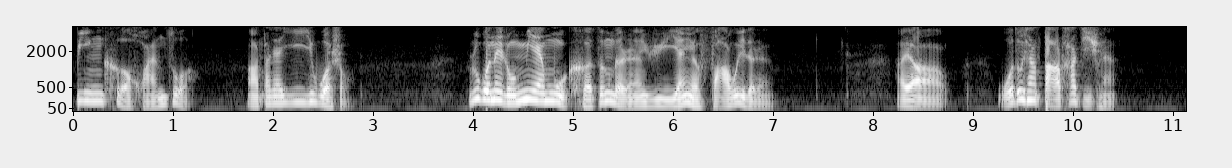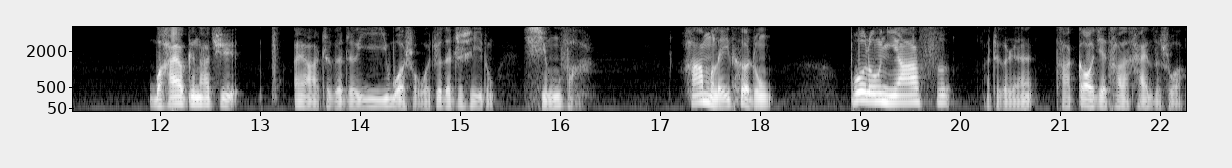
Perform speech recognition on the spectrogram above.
宾客环坐，啊，大家一一握手。如果那种面目可憎的人，语言也乏味的人，哎呀，我都想打他几拳。我还要跟他去，哎呀，这个这个一一握手，我觉得这是一种。刑罚，《哈姆雷特》中，波罗尼阿斯啊，这个人他告诫他的孩子说：“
